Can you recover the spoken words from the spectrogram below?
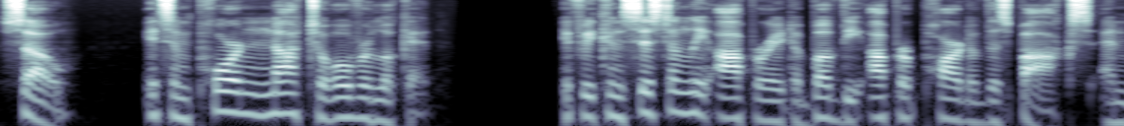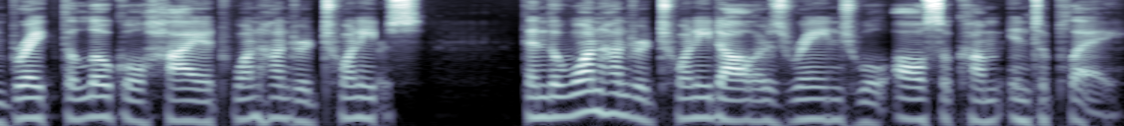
So, it's important not to overlook it. If we consistently operate above the upper part of this box and break the local high at $120, then the $120 range will also come into play.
